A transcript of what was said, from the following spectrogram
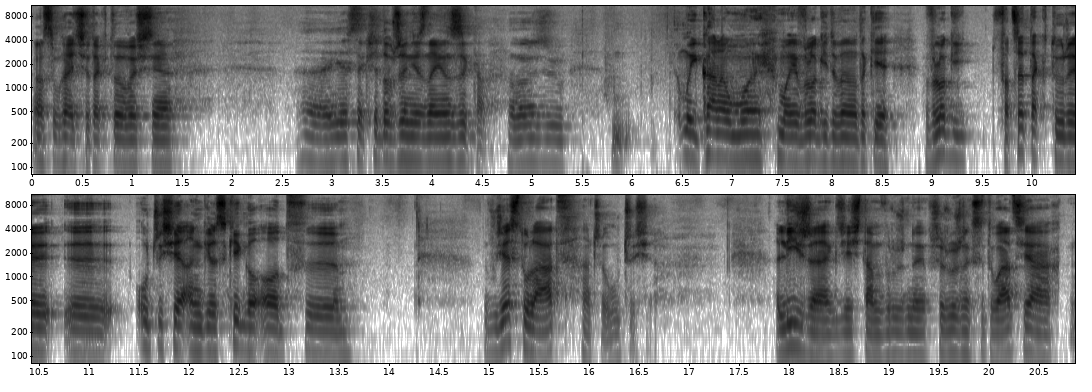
A słuchajcie, tak to właśnie jest, jak się dobrze nie zna języka. No, Mój kanał, moje, moje vlogi to będą takie vlogi faceta, który y, uczy się angielskiego od y, 20 lat, znaczy uczy się. Liże gdzieś tam w różnych, przy różnych sytuacjach. Y,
